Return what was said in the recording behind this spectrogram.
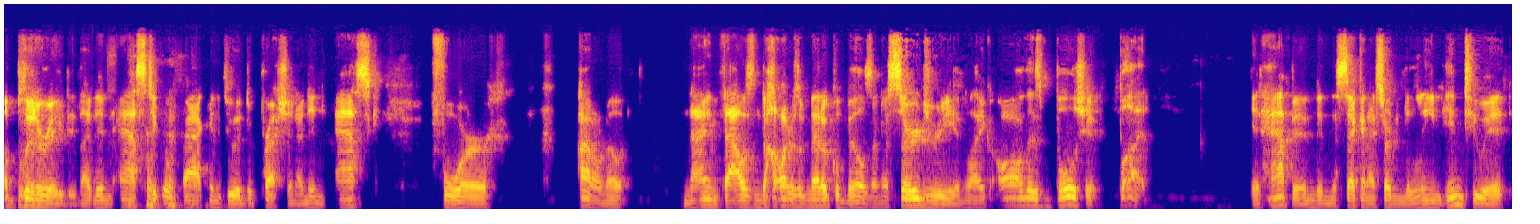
obliterated. I didn't ask to go back into a depression. I didn't ask for, I don't know, $9,000 of medical bills and a surgery and like all this bullshit. But it happened. And the second I started to lean into it,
